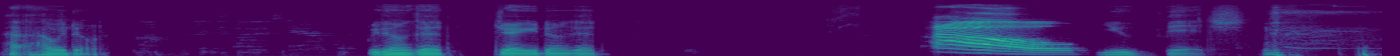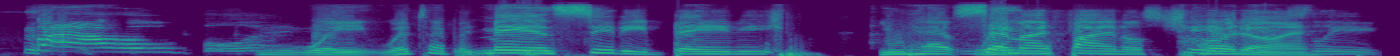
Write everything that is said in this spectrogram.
How, how we doing? We doing good? Jerry, you doing good? Ow! You bitch. Ow, boy! Wait, what type of Man City, baby. You have wait, Semifinals, Hold Champions on. League.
